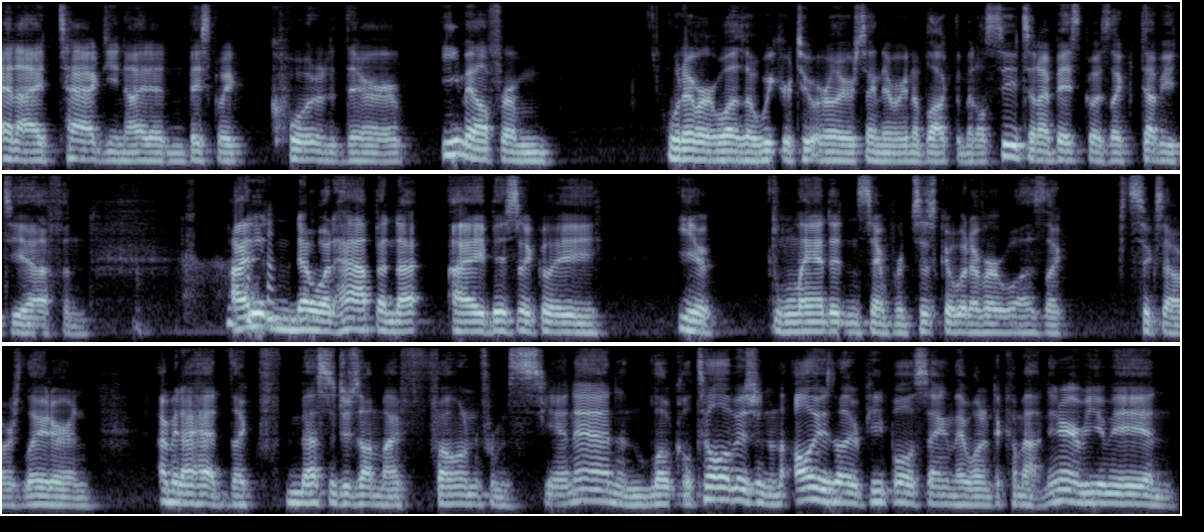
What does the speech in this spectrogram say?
and I tagged United and basically quoted their email from whatever it was a week or two earlier saying they were going to block the middle seats, and I basically was like WTF, and I didn't know what happened. I, I basically, you know, landed in San Francisco, whatever it was, like six hours later, and I mean, I had like messages on my phone from CNN and local television and all these other people saying they wanted to come out and interview me, and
